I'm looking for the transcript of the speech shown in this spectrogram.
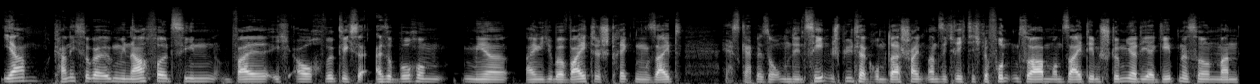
Ja, kann ich sogar irgendwie nachvollziehen, weil ich auch wirklich, also Bochum mir eigentlich über weite Strecken seit ja, es gab ja so um den zehnten Spieltag rum, da scheint man sich richtig gefunden zu haben und seitdem stimmen ja die Ergebnisse und man,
